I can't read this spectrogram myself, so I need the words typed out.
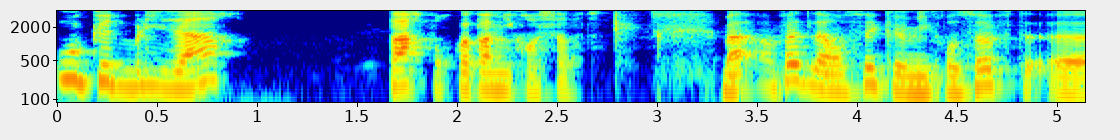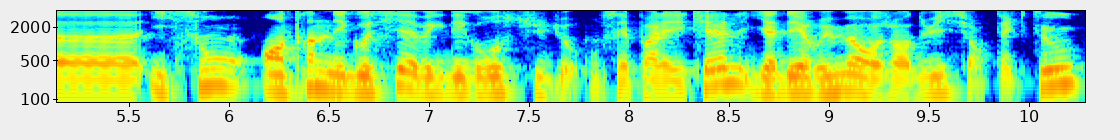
ou que de Blizzard par pourquoi pas Microsoft? Bah, En fait, là, on sait que Microsoft, euh, ils sont en train de négocier avec des gros studios. On ne sait pas lesquels. Il y a des rumeurs aujourd'hui sur Tech2.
